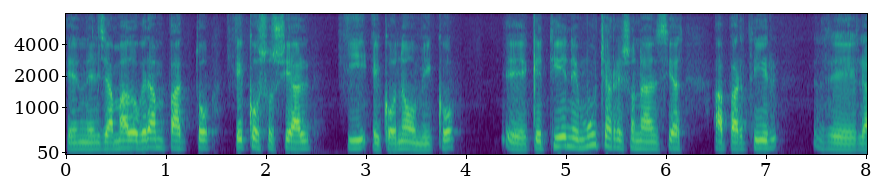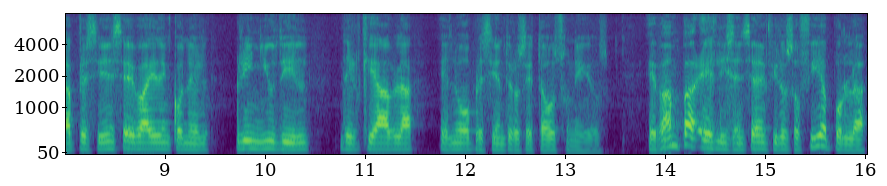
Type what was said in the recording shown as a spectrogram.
en el llamado Gran Pacto Ecosocial y Económico, eh, que tiene muchas resonancias a partir de la presidencia de Biden con el Green New Deal del que habla el nuevo presidente de los Estados Unidos. Evampa es licenciada en Filosofía por la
